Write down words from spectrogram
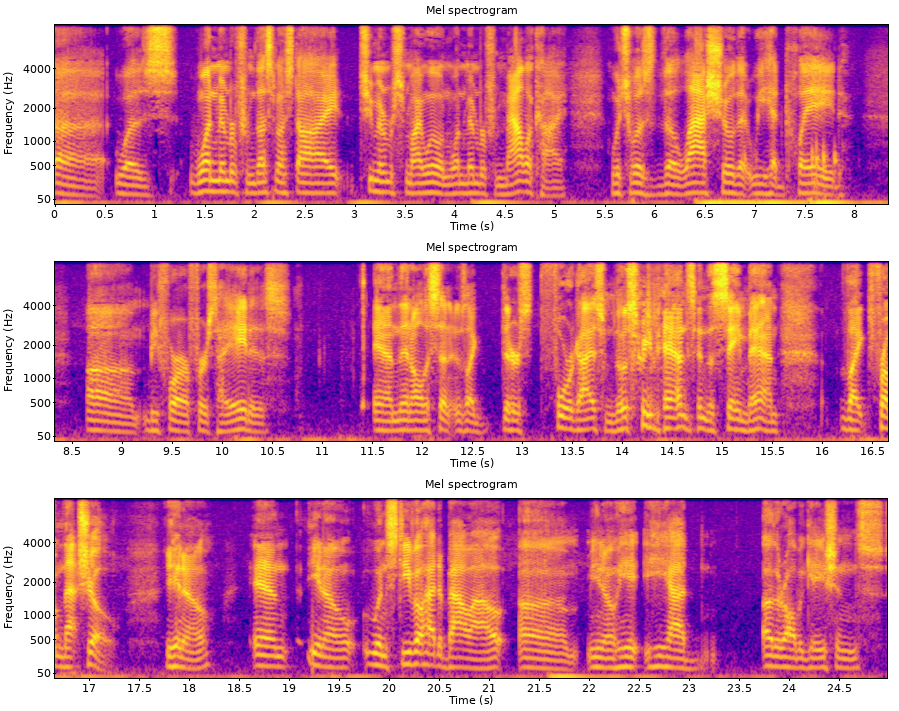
uh, was one member from Thus Must Die, two members from My Will, and one member from Malachi, which was the last show that we had played um, before our first hiatus and then all of a sudden it was like there's four guys from those three bands in the same band like from that show you know and you know when Steve-O had to bow out um, you know he he had other obligations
